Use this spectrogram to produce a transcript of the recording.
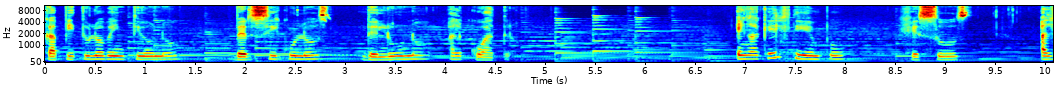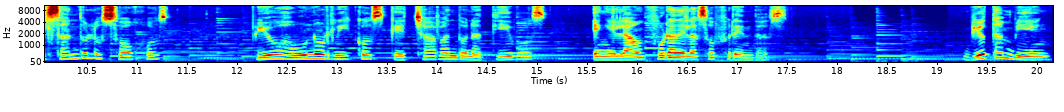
capítulo 21, versículos del 1 al 4. En aquel tiempo, Jesús, alzando los ojos, vio a unos ricos que echaban donativos en el ánfora de las ofrendas. Vio también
